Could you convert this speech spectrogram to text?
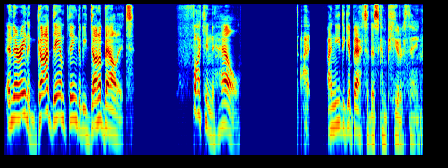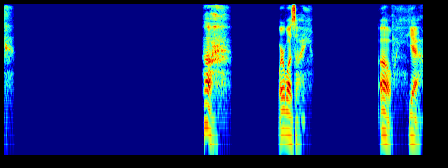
and there ain't a goddamn thing to be done about it. Fucking hell. I I need to get back to this computer thing. Where was I? Oh, yeah.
